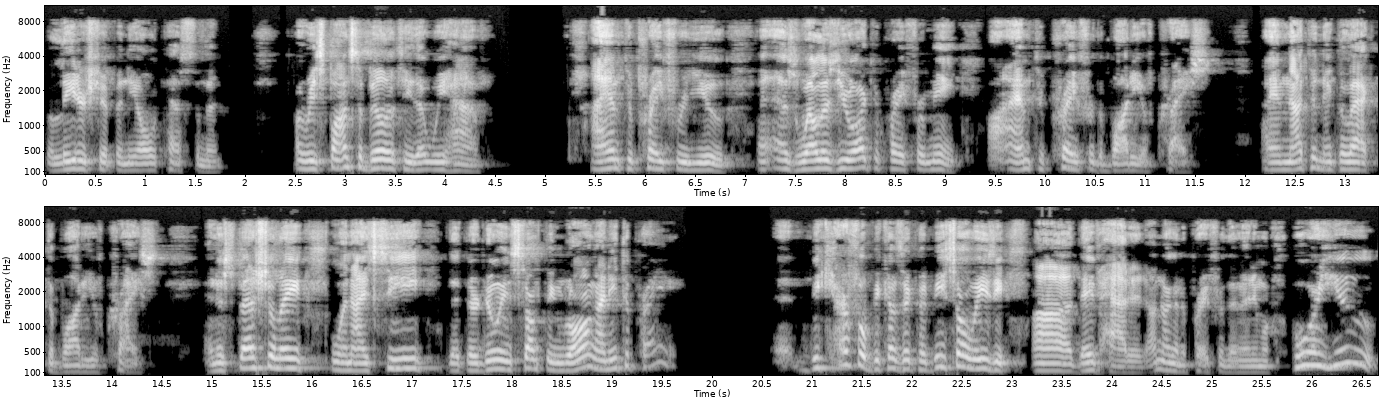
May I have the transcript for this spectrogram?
the leadership in the Old Testament. A responsibility that we have. I am to pray for you as well as you are to pray for me. I am to pray for the body of Christ. I am not to neglect the body of Christ. And especially when I see that they're doing something wrong, I need to pray. Be careful because it could be so easy. Uh, they've had it. I'm not going to pray for them anymore. Who are you?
